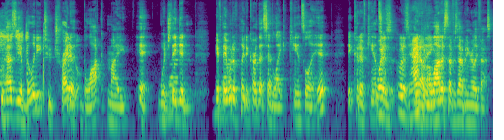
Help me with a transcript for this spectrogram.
who has the ability to try to block my hit, which they didn't. If they would have played a card that said like cancel a hit, it could have canceled. what is what is I happening? know a lot of stuff is happening really fast.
